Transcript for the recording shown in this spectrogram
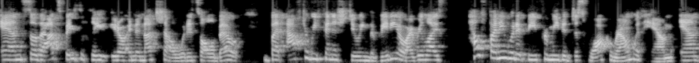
And so that's basically, you know, in a nutshell, what it's all about. But after we finished doing the video, I realized how funny would it be for me to just walk around with him? And,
